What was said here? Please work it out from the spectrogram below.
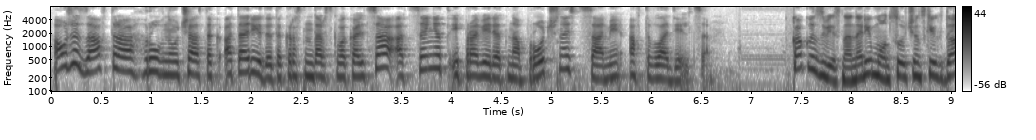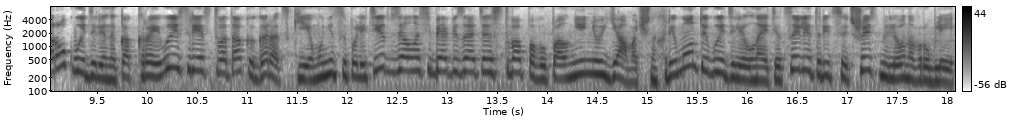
А уже завтра ровный участок от Ареды до Краснодарского кольца оценят и проверят на прочность сами автовладельцы. Как известно, на ремонт сочинских дорог выделены как краевые средства, так и городские. Муниципалитет взял на себя обязательства по выполнению ямочных ремонт и выделил на эти цели 36 миллионов рублей.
